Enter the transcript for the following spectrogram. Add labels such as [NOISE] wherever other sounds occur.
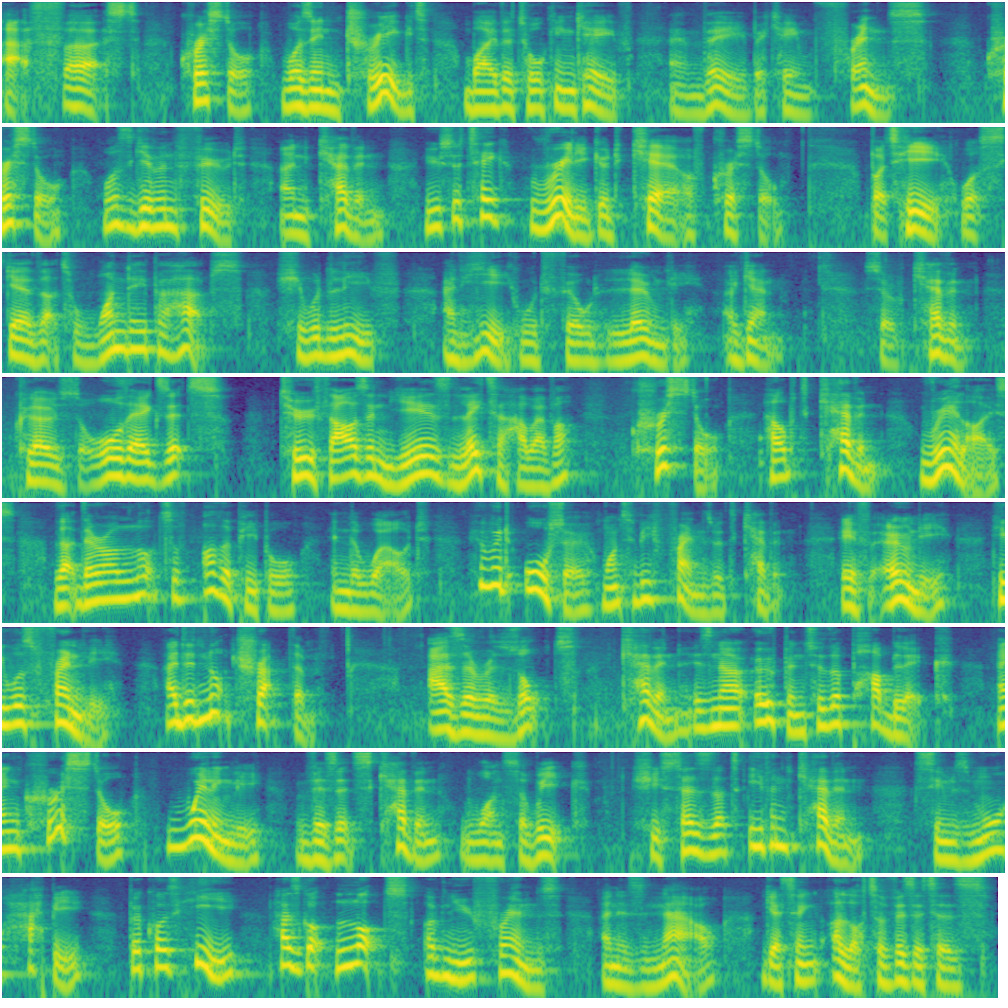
At first, Crystal was intrigued by the talking cave and they became friends. Crystal was given food and Kevin used to take really good care of Crystal. But he was scared that one day perhaps she would leave and he would feel lonely again. So Kevin closed all the exits. 2,000 years later, however, Crystal helped Kevin realize that there are lots of other people in the world who would also want to be friends with Kevin, if only he was friendly and did not trap them. As a result, Kevin is now open to the public and Crystal willingly visits Kevin once a week. She says that even Kevin seems more happy because he has got lots of new friends and is now getting a lot of visitors.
